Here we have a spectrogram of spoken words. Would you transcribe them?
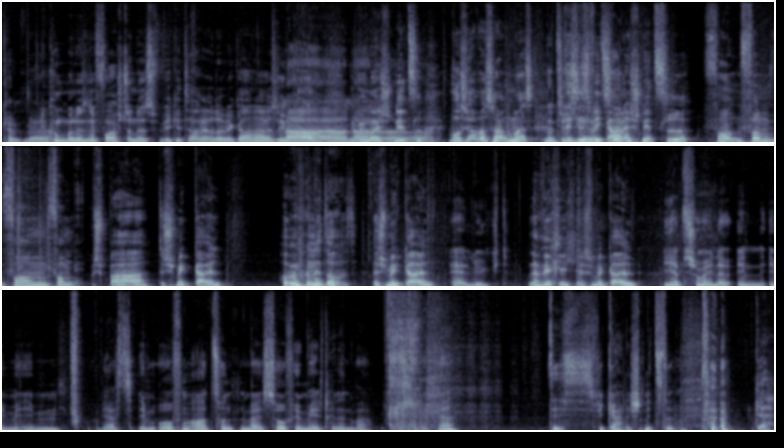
könnte mir. Ich konnte mir das nicht vorstellen als Vegetarier oder Veganer. Also ich brauche, ich will mal Schnitzel. Was ich aber sagen muss, Natürlich dieses reduzieren. vegane Schnitzel von, von, vom, vom Spar, das schmeckt geil. Habe ich mir nicht gedacht. Es schmeckt geil. Er lügt. Na wirklich, es schmeckt geil. Ich hab's schon mal in der, in, im, im, wie heißt's, im Ofen anzünden, weil so viel Mehl drinnen war. Ja? Das ist vegane Schnitzel. Geil.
